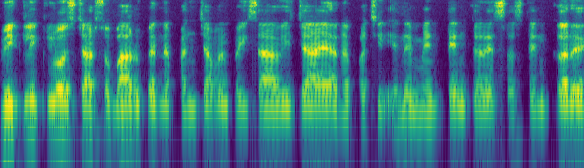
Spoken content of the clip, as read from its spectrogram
weekly close ચારસો બાર રૂપિયા ને પંચાવન પૈસા આવી જાય અને પછી એને મેન્ટેન કરે સસ્ટેન કરે.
